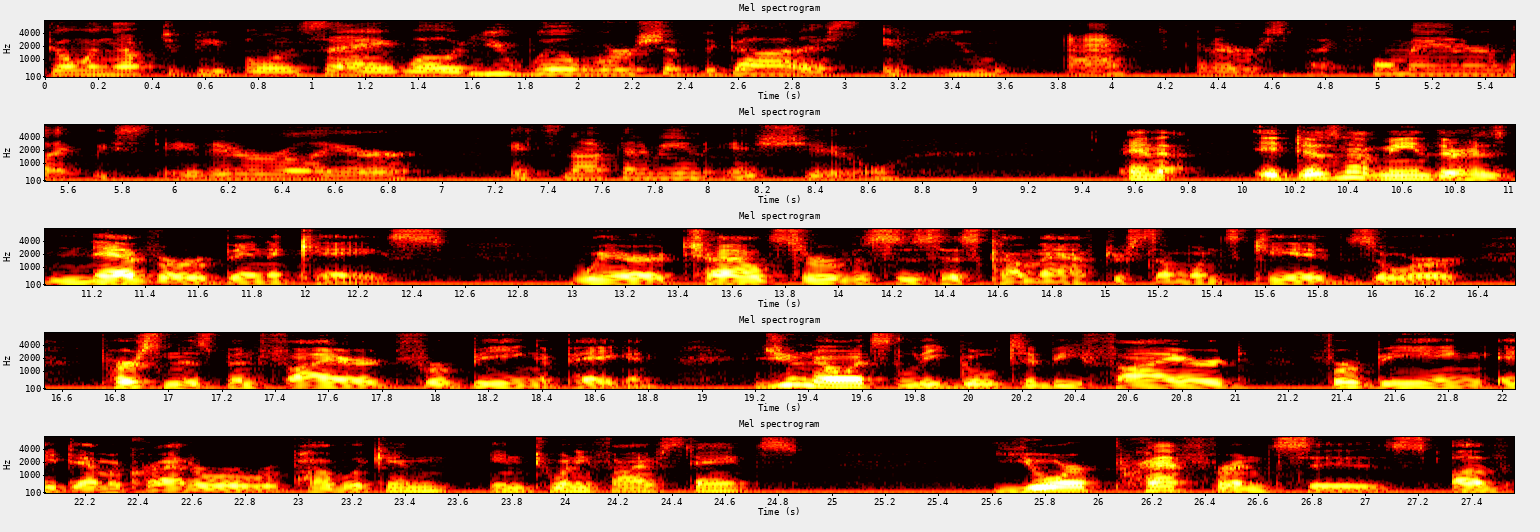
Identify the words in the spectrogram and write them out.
going up to people and saying, well, you will worship the goddess. If you act in a respectful manner, like we stated earlier, it's not going to be an issue. And it does not mean there has never been a case where child services has come after someone's kids or person has been fired for being a pagan. Did you know it's legal to be fired for being a Democrat or a Republican in 25 states? Your preferences of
